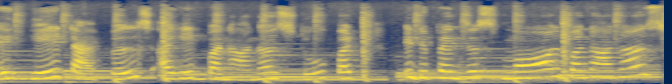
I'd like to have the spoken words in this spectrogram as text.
I hate apples. I hate bananas too, but it depends. The small bananas,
